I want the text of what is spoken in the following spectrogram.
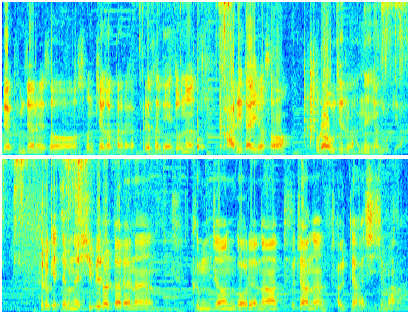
내 금전에서 손재가 따라요 그래서 내 돈은 발이 달려서 돌아오지를 않는 형국이야 그렇기 때문에 11월 달에는 금전 거래나 투자는 절대 하시지 마라.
